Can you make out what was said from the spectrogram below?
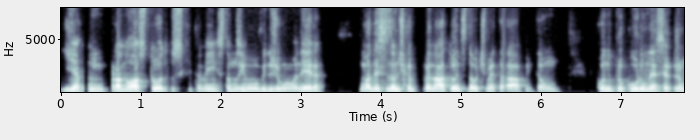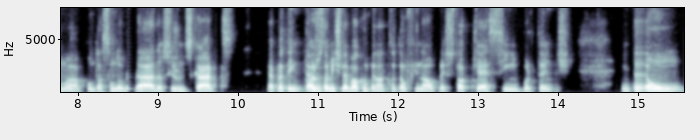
e é ruim para nós todos que também estamos envolvidos de alguma maneira, uma decisão de campeonato antes da última etapa. Então, quando procuram, né, seja uma pontuação dobrada, ou seja um descartes, é para tentar justamente levar o campeonato até o final. Para estoque é sim importante. Então,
